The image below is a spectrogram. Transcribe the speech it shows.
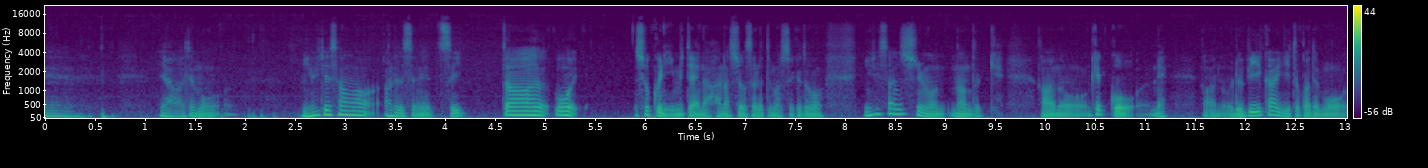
うん、ねいやでも三浦さんはあれですよねツイッターを職人みたいな話をされてましたけど三浦さん自身はなんだっけ？あの結構ねあの Ruby 会議とかでも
